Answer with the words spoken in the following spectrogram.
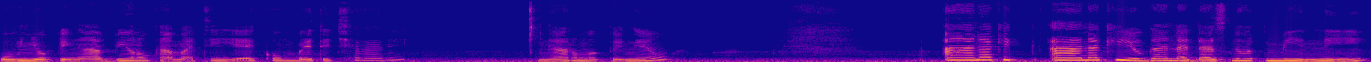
unyo pinga biro kama tiye kumbete chane ngaro mo pengeo anaki anaki Uganda does not mean me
